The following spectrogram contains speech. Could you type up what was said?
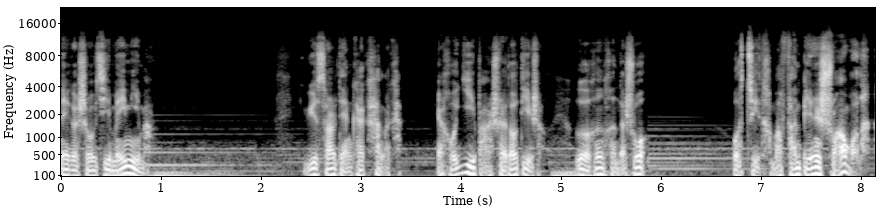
那个手机没密码。于三点开看了看。然后一把摔到地上，恶狠狠地说：“我最他妈烦别人耍我了。”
